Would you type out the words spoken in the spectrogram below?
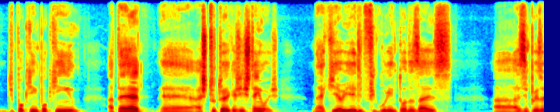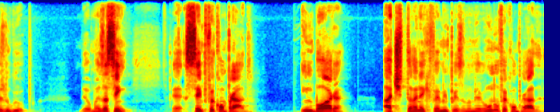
de pouquinho em pouquinho até é, a estrutura que a gente tem hoje. Né? Que eu e ele figuram em todas as, a- as empresas do grupo. Entendeu? Mas assim, é, sempre foi comprado. Embora a Titânia, que foi a minha empresa número um, não foi comprada.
